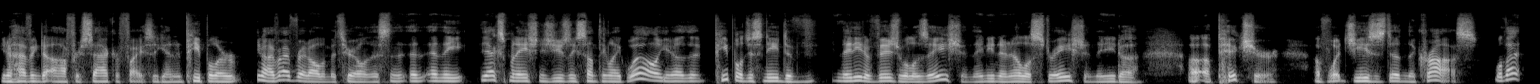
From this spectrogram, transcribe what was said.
you know, having to offer sacrifice again. And people are, you know, I've, I've read all the material on this, and, and, and, the, the explanation is usually something like, well, you know, the people just need to, they need a visualization, they need an illustration, they need a, a, a picture of what Jesus did on the cross. Well, that,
